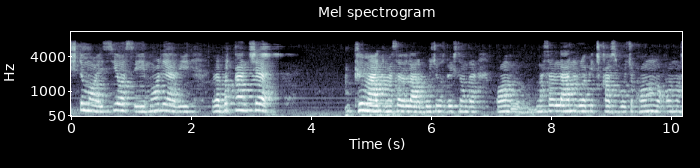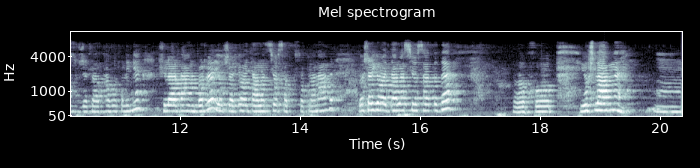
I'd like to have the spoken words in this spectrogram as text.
ijtimoiy siyosiy moliyaviy va bir qancha ko'mak masalalari bo'yicha o'zbekistonda masalalarni ro'yobga chiqarish bo'yicha qonun va qonun hujjatlari qabul qilingan. Shulardan biri yoshlarga oid davlat siyosati hisoblanadi. Yoshlarga oid davlat siyosatida e, ho'p yoshlarni mm,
